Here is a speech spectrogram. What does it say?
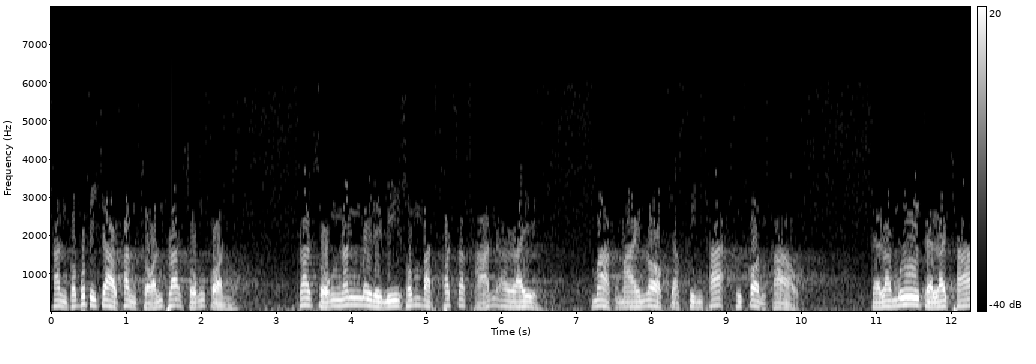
ท่านพระพุทธเจ้าท่านสอนพระสงฆ์ก่อน พระสงฆ์นั้นไม่ได้มีสมบัติพัสถานอะไร มากมายนอกจากสินทะคือก้อนข้าว แต่ละมือ้อแต่ละเช้า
